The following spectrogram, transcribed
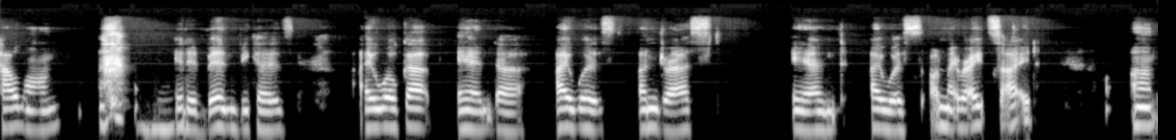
how long mm-hmm. it had been because I woke up and uh, I was undressed and I was on my right side, um,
